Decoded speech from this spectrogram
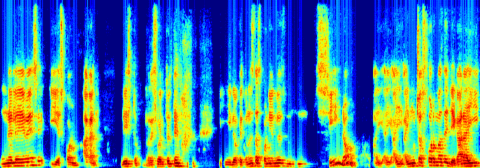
un LMS y SCORM, hágale, listo, resuelto el tema. Y lo que tú nos estás poniendo es, mm, sí, no, hay, hay, hay muchas formas de llegar ahí,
